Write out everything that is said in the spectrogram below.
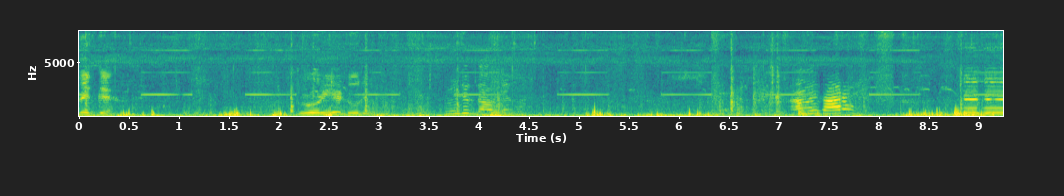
देख के। डोरी है डोरी म्यूज़िक डाल देगा हमें खा रहा है जगह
